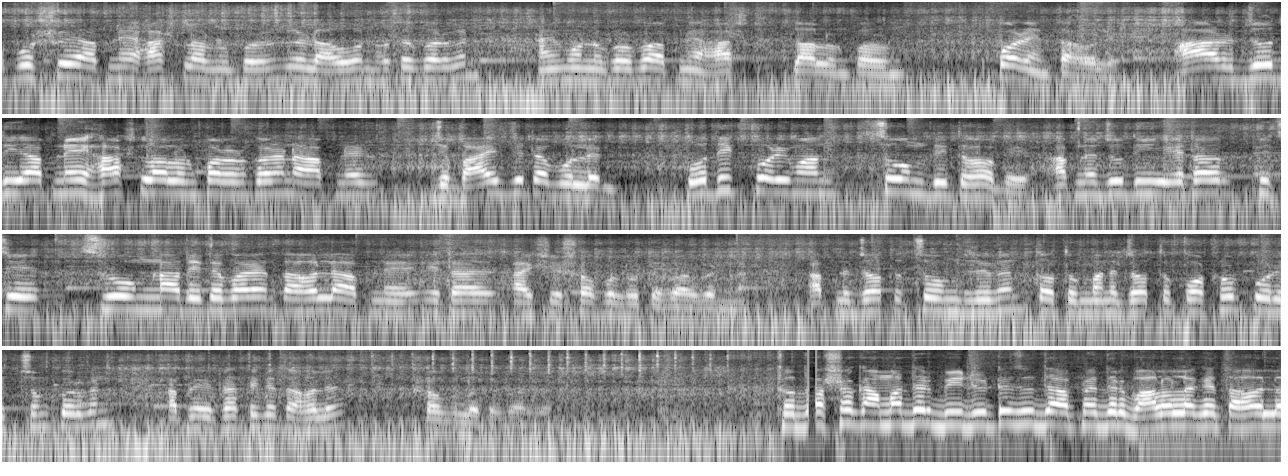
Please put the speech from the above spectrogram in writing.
অবশ্যই আপনি হাঁস লালন পালন লাভবান হতে পারবেন। আমি মনে করব আপনি হাঁস লালন পালন করেন তাহলে। আর যদি আপনি হাঁস লালন পালন করেন, আপনার যে ভাই যেটা বললেন, অধিক পরিমাণ শ্রম দিতে হবে। আপনি যদি এটার পিছে শ্রম না দিতে পারেন, তাহলে আপনি এটা আইসে সফল হতে পারবেন না। আপনি যত শ্রম দেবেন, তত মানে যত কঠোর পরিশ্রম করবেন, আপনি এটা থেকে তাহলে সফল হতে পারবেন। তো দর্শক, আমাদের ভিডিওটি যদি আপনাদের ভালো লাগে, তাহলে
